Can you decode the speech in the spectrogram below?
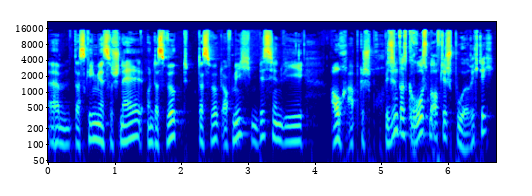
Ähm, das ging mir zu schnell und das wirkt, das wirkt auf mich ein bisschen wie auch abgesprochen. Wir sind was Großem auf der Spur, richtig?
